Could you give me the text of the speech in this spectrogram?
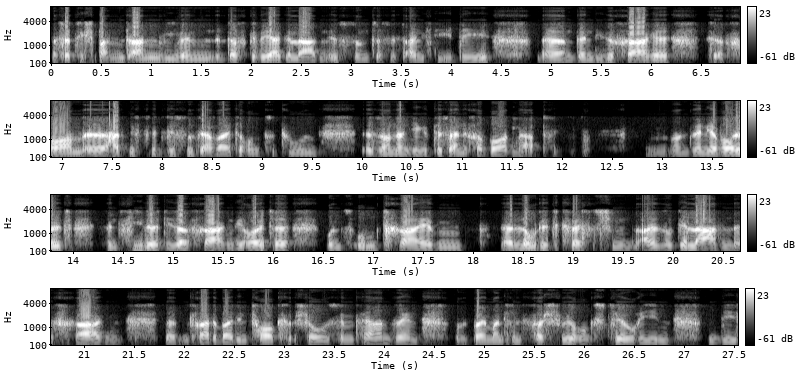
Das hört sich spannend an, wie wenn das Gewehr geladen ist und das ist eigentlich die Idee. Äh, denn diese Frageform äh, hat nichts mit Wissenserweiterung zu tun, sondern hier gibt es eine verborgene Absicht. Und wenn ihr wollt, sind viele dieser Fragen, die heute uns umtreiben, äh, loaded questions, also geladene Fragen, äh, gerade bei den Talkshows im Fernsehen und bei manchen Verschwörungstheorien, die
